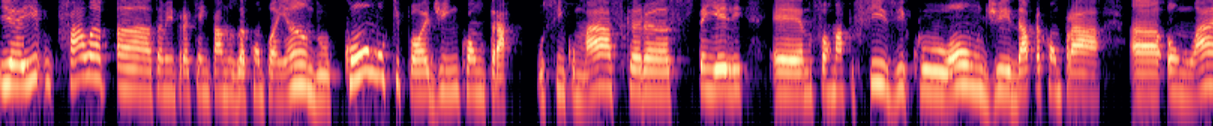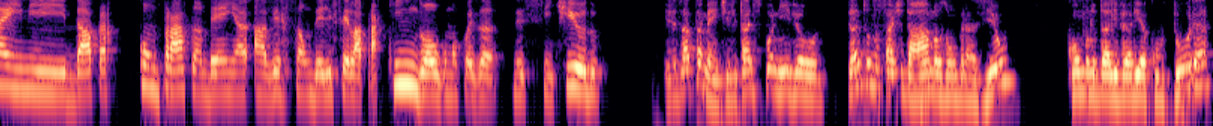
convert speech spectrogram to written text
E aí, fala uh, também para quem está nos acompanhando como que pode encontrar os cinco máscaras. Tem ele é, no formato físico, onde dá para comprar uh, online, dá para comprar também a, a, versão dele, sei lá, para Kindle, alguma coisa nesse sentido. Exatamente. Ele está disponível tanto no site da Amazon Brasil, como no da Livraria Cultura,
